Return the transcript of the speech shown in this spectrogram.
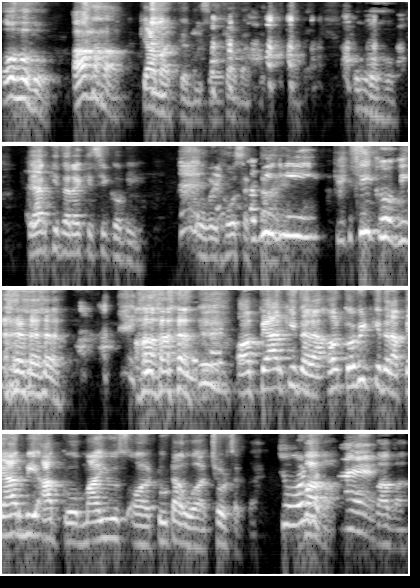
ओहो हो आहा क्या बात कर दी सर क्या बात कर दी। ओहो हो प्यार की तरह किसी को भी कोविड हो सकता कभी है। भी किसी को भी। और प्यार की तरह और कोविड की तरह प्यार भी आपको मायूस और टूटा हुआ छोड़ सकता है। छोड़ सकता है। वाह वाह।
